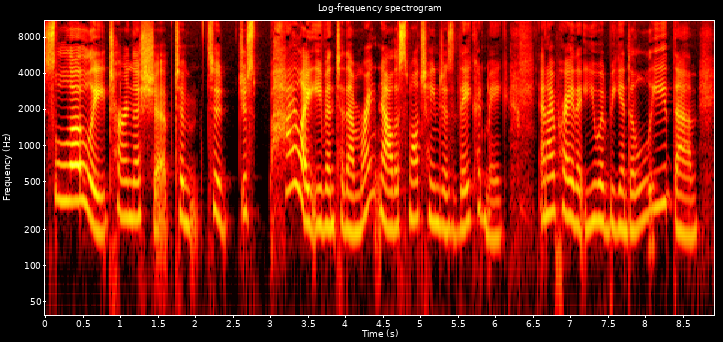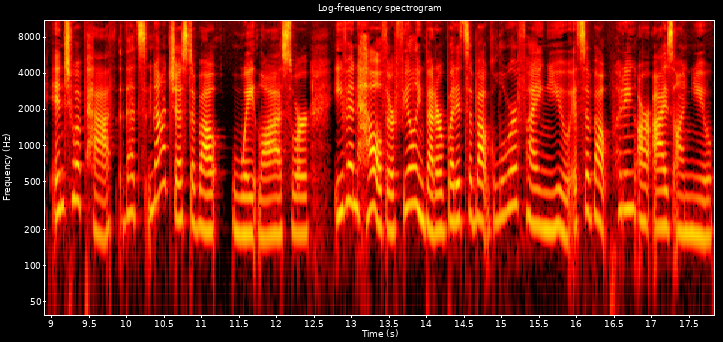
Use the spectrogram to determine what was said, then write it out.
slowly turn the ship to to just highlight even to them right now the small changes they could make. And i pray that you would begin to lead them into a path that's not just about weight loss or even health or feeling better but it's about glorifying you. It's about putting our eyes on you.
